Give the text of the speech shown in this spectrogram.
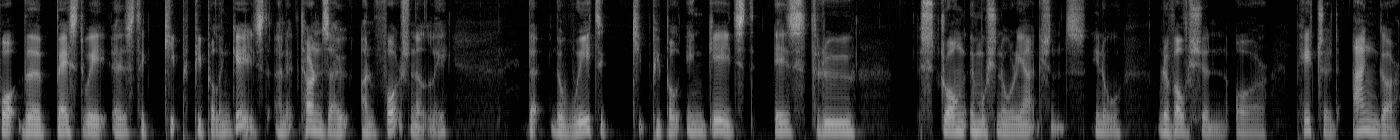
what the best way is to keep people engaged. And it turns out, unfortunately, that the way to keep people engaged is through strong emotional reactions, you know, revulsion or hatred, anger.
